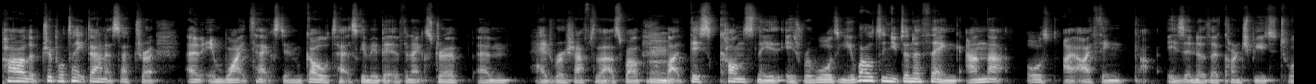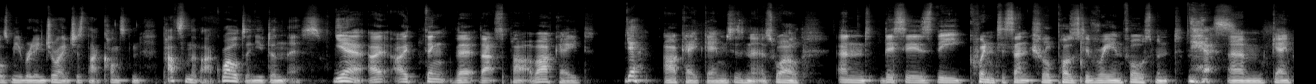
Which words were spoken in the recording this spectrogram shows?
pile up, triple takedown, etc. Um, in white text, in gold text, give me a bit of an extra um, head rush after that as well. Like this constantly is rewarding you. Well done, you've done a thing, and that also I, I think is another contributor towards me really enjoying just that constant pat on the back. Well done, you've done this. Yeah, I, I think that that's part of arcade Yeah, arcade games, isn't it, as well? And this is the quintessential positive reinforcement yes, um, game.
